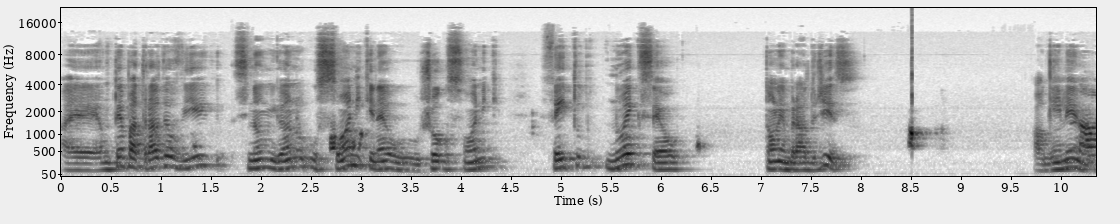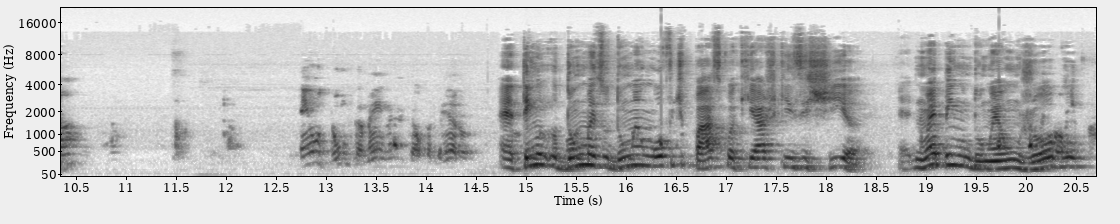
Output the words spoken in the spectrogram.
É, um tempo atrás eu vi, se não me engano, o Sonic, né, o jogo Sonic, feito no Excel. Estão lembrados disso? Alguém lembra? Não. Tem o Doom também, né? Que é o primeiro. É, tem o Doom, mas o Doom é um ovo de Páscoa que acho que existia. É, não é bem um Doom, é um jogo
